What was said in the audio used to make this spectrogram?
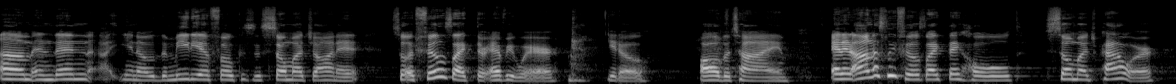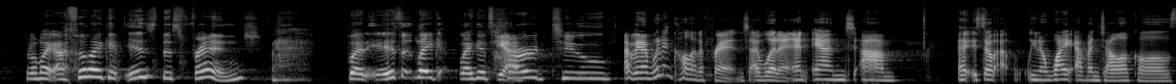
Um, and then, uh, you know, the media focuses so much on it. So it feels like they're everywhere, you know, all the time. And it honestly feels like they hold so much power. But I'm like, I feel like it is this fringe. But is it like like it's yeah. hard to I mean, I wouldn't call it a fringe. I wouldn't. And and um uh, so uh, you know, white evangelicals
